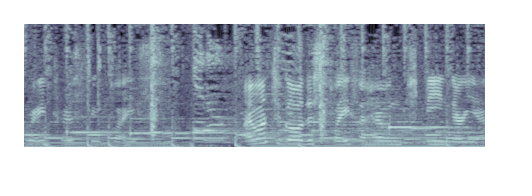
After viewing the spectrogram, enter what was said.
Very interesting place. I want to go this place. I haven't been there yet.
